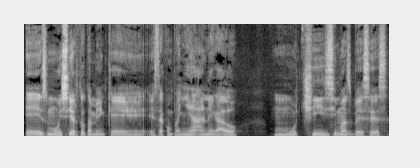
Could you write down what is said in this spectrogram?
es muy cierto también que esta compañía ha negado muchísimas veces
